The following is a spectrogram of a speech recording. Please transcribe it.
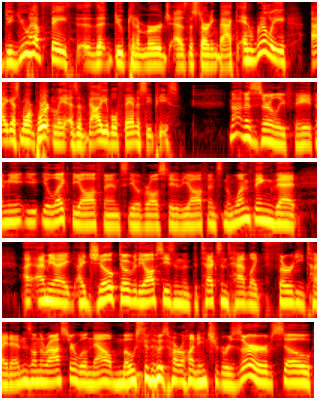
Do you have faith uh, that Duke can emerge as the starting back and really, I guess more importantly, as a valuable fantasy piece? Not necessarily faith. I mean, you, you like the offense, the overall state of the offense. And the one thing that I, I, mean, I, I joked over the offseason that the Texans had like 30 tight ends on the roster. Well, now most of those are on injured reserve. So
